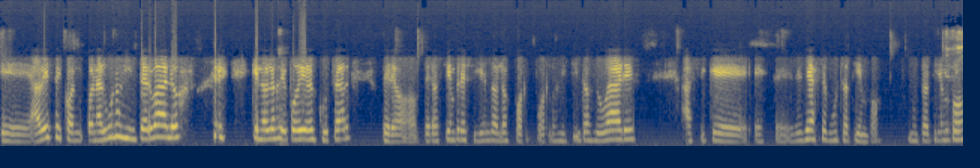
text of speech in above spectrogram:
Eh, a veces con, con algunos intervalos que no los he podido escuchar, pero, pero siempre siguiéndolos por, por los distintos lugares. Así que este, desde hace mucho tiempo, mucho tiempo.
